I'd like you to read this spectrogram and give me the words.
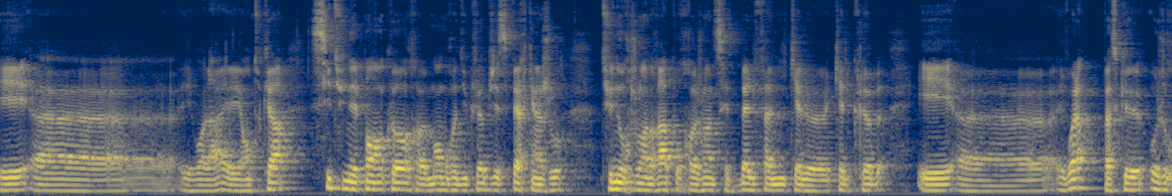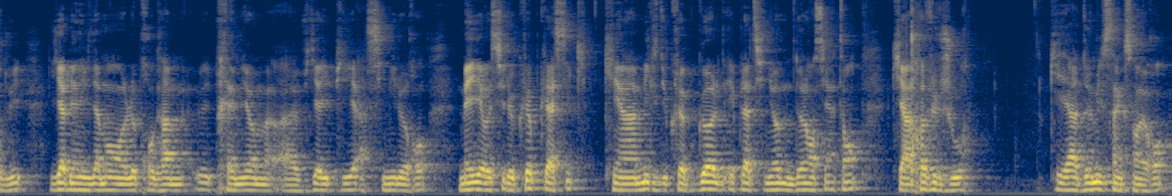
Et, euh, et voilà. Et en tout cas, si tu n'es pas encore euh, membre du club, j'espère qu'un jour tu nous rejoindras pour rejoindre cette belle famille qu'est le, club. Et, euh, et, voilà, parce qu'aujourd'hui, il y a bien évidemment le programme premium VIP à 6000 euros, mais il y a aussi le club classique qui est un mix du club gold et platinum de l'ancien temps, qui a revu le jour, qui est à 2500 euros.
